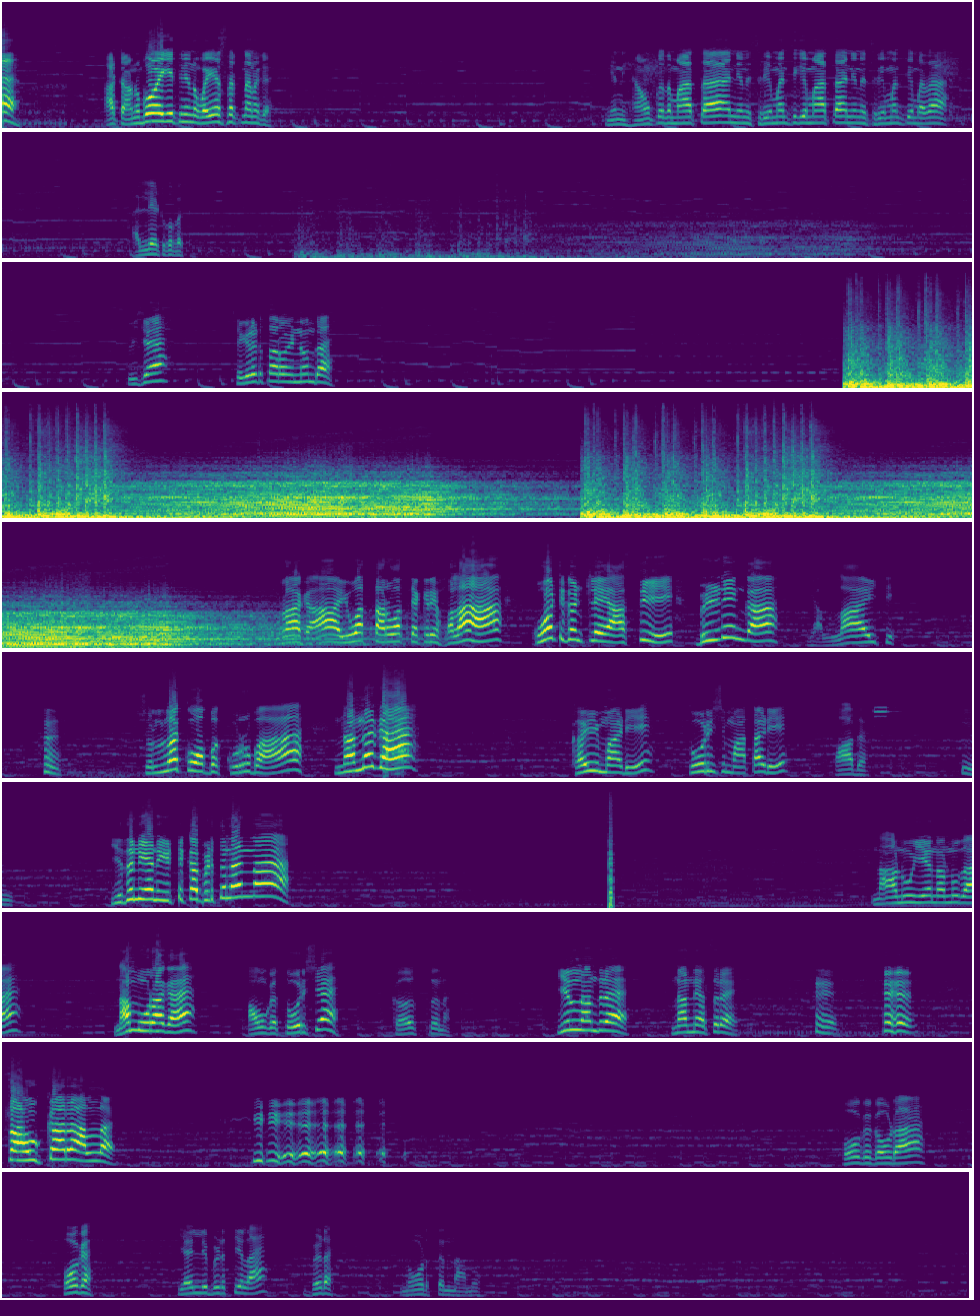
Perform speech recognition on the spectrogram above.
ಅಟ್ ಅನುಭವ ಆಗೈತಿ ನಿನ್ನ ವಯಸ್ಸಟ್ಟು ನನಗೆ. ನಿನ್ನ ಹೆಂಕದ ಮಾತ, ನಿನ್ನ ಶ್ರೀಮಂತಿಗೆ ಮಾತ, ನಿನ್ನ ಶ್ರೀಮಂತಿ ಮದ. ಅಲ್ಲೇ ಇಟ್ಕೋಬೇಕು. ವಿಜಯ, ಸಿಗರೇಟ್ ತಾರೋ ಇನ್ನೊಂದ? ಐವತ್ತು ಅರವತ್ತು ಎಕರೆ ಹೊಲ, ಕೋಟಿ ಗಂಟ್ಲೆ ಆಸ್ತಿ, ಬಿಲ್ಡಿಂಗ, ಎಲ್ಲ ಐತಿ. ಹ್ಮ್. ಶುಲ್ಲಕ್ ಒಬ್ಬ ಕುರುಬ ನನಗ ಕೈ ಮಾಡಿ ತೋರಿಸಿ ಮಾತಾಡಿ ಹೋದ. ಇದನ್ನೇನು ಇಟ್ಟಕ ಬಿಡ್ತನನ್ನ ನಾನು ಏನನ್ನುದ ನಮ್ಮ ಊರಾಗ ಅವಾಗ ತೋರಿಸೆ. ಕಳಿಸ್ತಾನ. ಇಲ್ಲಂದ್ರೆ ನನ್ನ ಹೆಸರೇ ಸಾಹುಕಾರ ಅಲ್ಲ. ಹೋಗ ಗೌಡ. ಹೋಗ. ಎಲ್ಲಿ ಬಿಡ್ತಿಲ್ಲ ಬಿಡ. ನೋಡ್ತೇನೆ ನಾನು.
